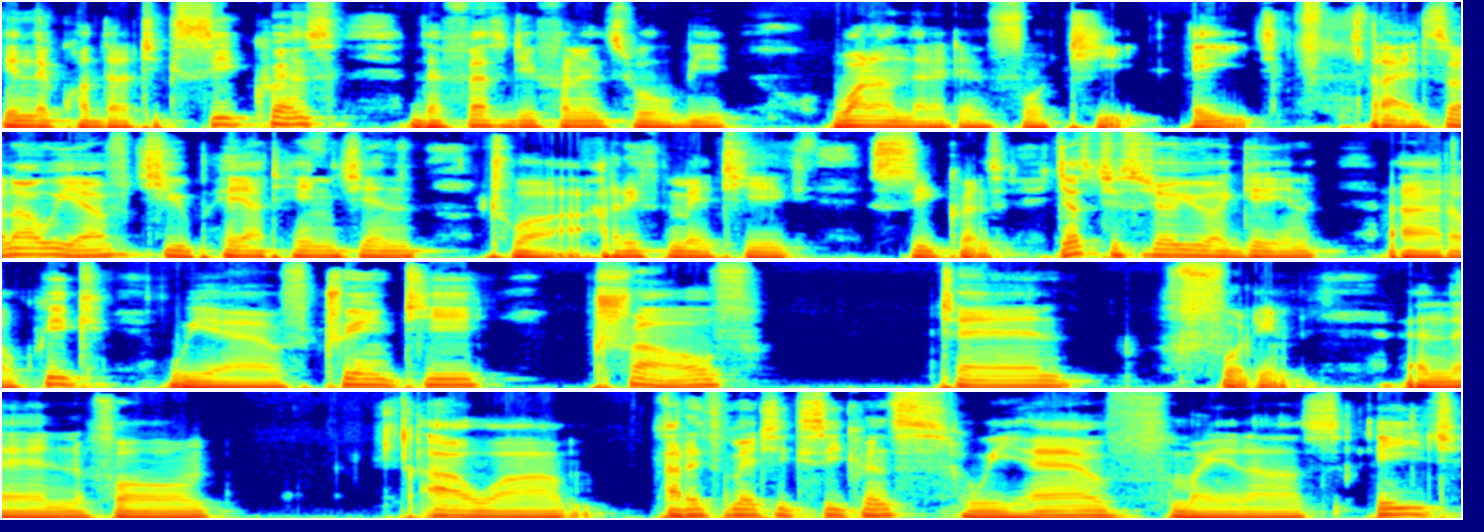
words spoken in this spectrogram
in the quadratic sequence the first difference will be 148. Right, so now we have to pay attention to our arithmetic sequence. Just to show you again, uh, real quick, we have 20, 12, 10, 14. And then for our arithmetic sequence, we have minus 8,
